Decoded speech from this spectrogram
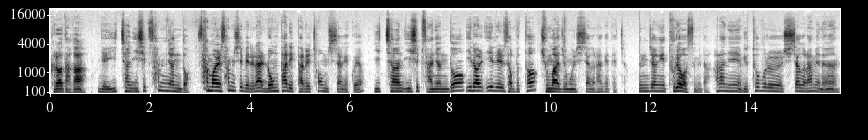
그러다가 이제 2023년도 3월 31일 날 롬파리파를 처음 시작했고요. 2024년도 1월 1일서부터 주마중을 시작을 하게 됐죠. 굉장히 두려웠습니다. 하나님 유튜브를 시작을 하면은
